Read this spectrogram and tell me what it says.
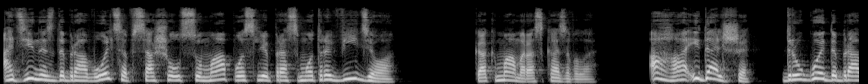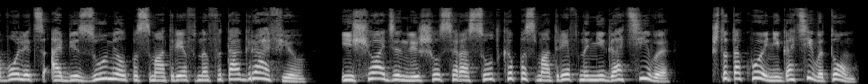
один из добровольцев сошел с ума после просмотра видео». Как мама рассказывала. «Ага, и дальше. Другой доброволец обезумел, посмотрев на фотографию. Еще один лишился рассудка, посмотрев на негативы. Что такое негативы, Том?»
